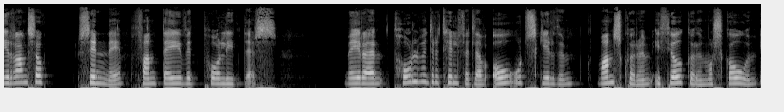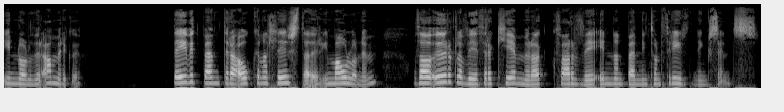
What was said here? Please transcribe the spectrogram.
Í rannsók sinni fann David Paulides meira en 1200 tilfelli af óútskýrðum mannskvörum í þjóðgörðum og skóum í Norður Ameríku. David bendir að ákveðna hliðstæður í málunum og þá örugla við þegar kemur að kvarfi innan Bennington þrýrningsins.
